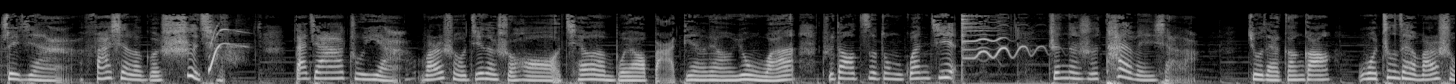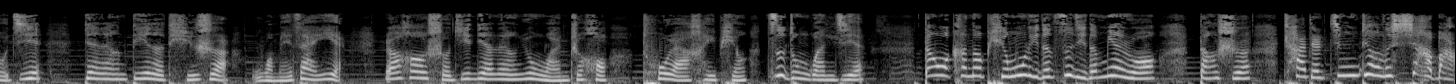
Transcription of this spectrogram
最近啊，发现了个事情。大家注意啊！玩手机的时候千万不要把电量用完，直到自动关机，真的是太危险了。就在刚刚，我正在玩手机，电量低的提示我没在意，然后手机电量用完之后，突然黑屏自动关机。当我看到屏幕里的自己的面容，当时差点惊掉了下巴。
